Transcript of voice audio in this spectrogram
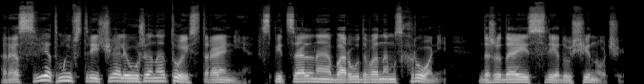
Рассвет мы встречали уже на той стороне, в специально оборудованном схроне, дожидаясь следующей ночи.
